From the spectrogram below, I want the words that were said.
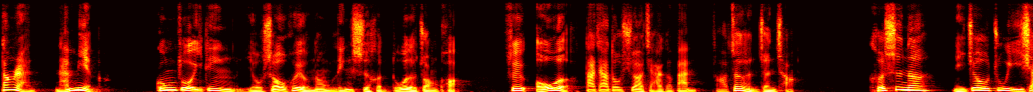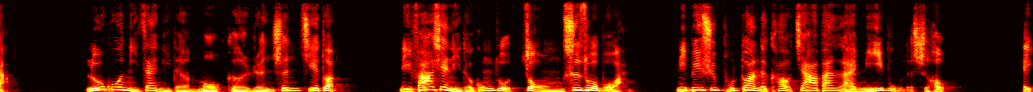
当然难免嘛，工作一定有时候会有那种临时很多的状况，所以偶尔大家都需要加个班啊，这个很正常。可是呢，你就注意一下，如果你在你的某个人生阶段，你发现你的工作总是做不完，你必须不断的靠加班来弥补的时候，哎，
